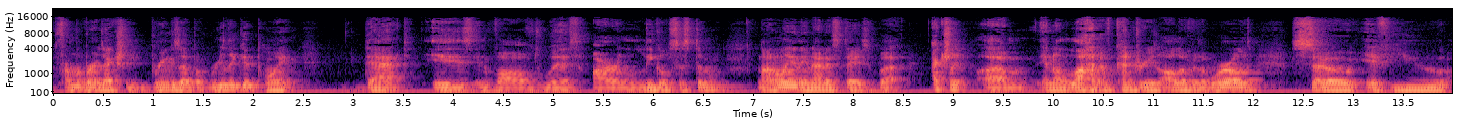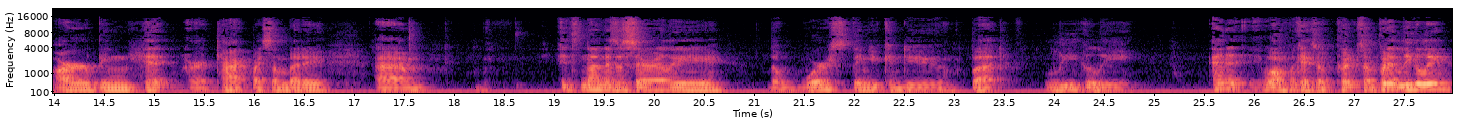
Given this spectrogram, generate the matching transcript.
Farmer Burns actually brings up a really good point that is involved with our legal system, not only in the United States but actually um, in a lot of countries all over the world. So if you are being hit or attacked by somebody, um, it's not necessarily the worst thing you can do, but legally, and it well, okay, so put so put it legally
